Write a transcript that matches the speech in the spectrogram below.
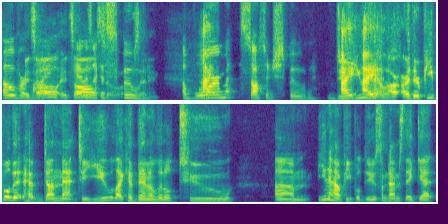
over. It's mine. all- it's it was all like a so spoon, upsetting. A warm sausage spoon. Do I- you I, ha- uh, are, are there people that have done that to you like have been a little too um you know how people do sometimes they get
